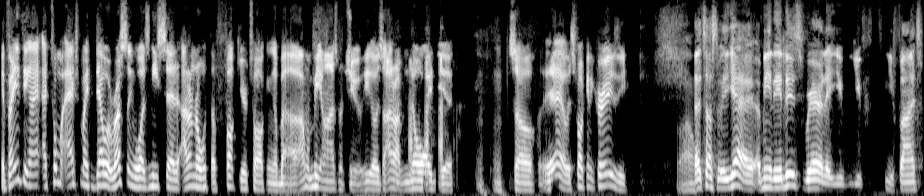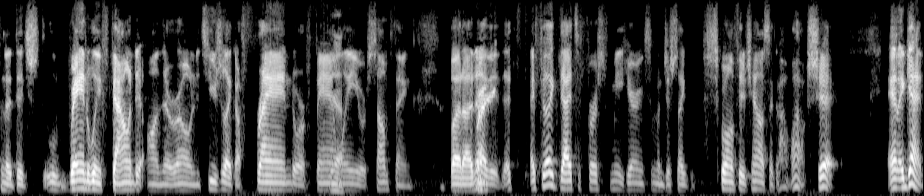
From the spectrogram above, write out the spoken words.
If anything, I, I told my I asked my dad what wrestling was, and he said, "I don't know what the fuck you're talking about. I'm gonna be honest with you." He goes, "I don't have no idea." so yeah, it was fucking crazy. Wow. That's awesome. Yeah, I mean, it is rare that you you you find someone that just randomly found it on their own. It's usually like a friend or family or something. But uh, no, Right. that's, I feel like that's the first for me hearing someone just like scrolling through the channel. It's like, oh wow, shit. And again,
